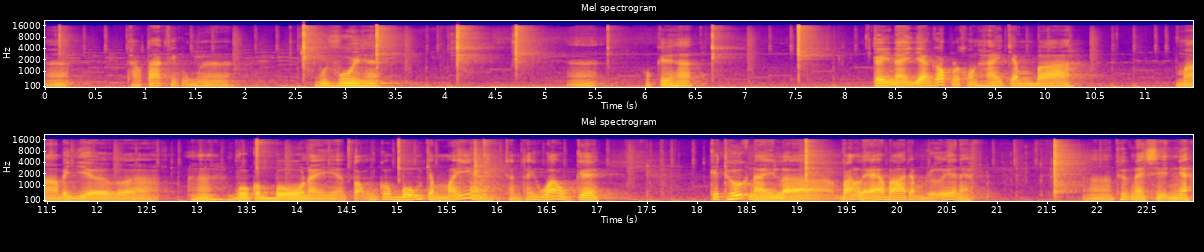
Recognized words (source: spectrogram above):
Đó. thao tác thì cũng uh, vui vui ha đó. ok ha cây này giá gốc là khoảng 230 mà bây giờ uh, hả? vô combo này tổng có 400 mấy à thành thấy quá ok cái thước này là bán lẻ ba trăm rưỡi nè. À, thước này xịn nha.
